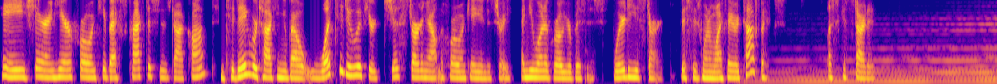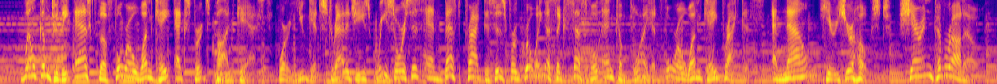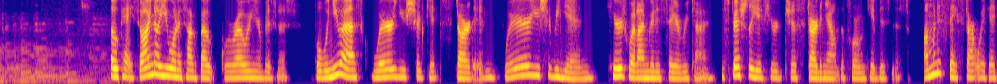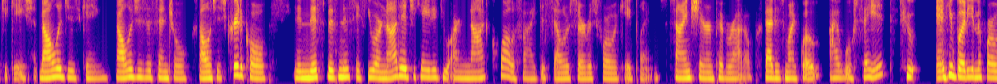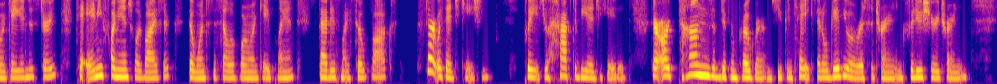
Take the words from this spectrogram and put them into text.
Hey, Sharon here, 401kbestpractices.com. And today we're talking about what to do if you're just starting out in the 401k industry and you want to grow your business. Where do you start? This is one of my favorite topics. Let's get started. Welcome to the Ask the 401k Experts podcast, where you get strategies, resources, and best practices for growing a successful and compliant 401k practice. And now, here's your host, Sharon Pivirotto. Okay, so I know you want to talk about growing your business, but when you ask where you should get started, where you should begin, here's what I'm going to say every time, especially if you're just starting out in the 401k business. I'm going to say start with education. Knowledge is king, knowledge is essential, knowledge is critical. And in this business, if you are not educated, you are not qualified to sell or service 401k plans. Signed Sharon Pivirotto. That is my quote. I will say it to anybody in the 401k industry, to any financial advisor that wants to sell a 401k plan. That is my soapbox. Start with education. Please, you have to be educated. There are tons of different programs you can take that will give you ERISA training, fiduciary training,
